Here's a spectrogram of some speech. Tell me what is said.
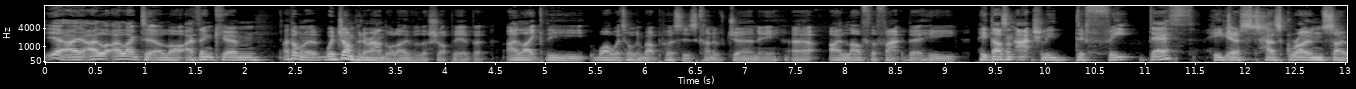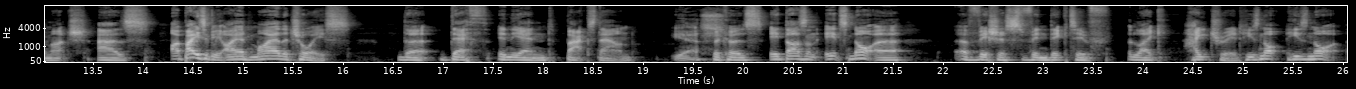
Yeah, I, I, I liked it a lot. I think um, I don't want to. We're jumping around all over the shop here, but I like the while we're talking about Puss's kind of journey. Uh, I love the fact that he he doesn't actually defeat death. He just has grown so much as. I basically, I admire the choice that death in the end backs down Yes. because it doesn't. It's not a a vicious, vindictive like hatred. He's not. He's not.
